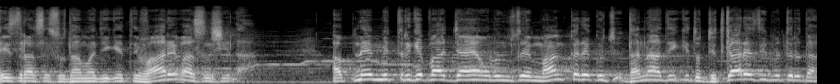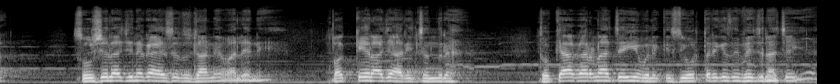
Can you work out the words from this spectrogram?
इस तरह से सुदामा जी के त्योहार है सुशीला अपने मित्र के पास जाए और उनसे मांग करे कुछ धन आदि की तो धितकार ऐसी मित्रता सुशीला जी ने कहा, ऐसे तो जाने वाले नहीं। पक्के राजा हरिचंद्र है। तो क्या करना चाहिए? बोले, किसी और तरीके से भेजना चाहिए।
